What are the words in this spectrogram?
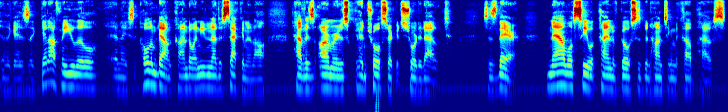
and the guy's like, Get off me, you little. And they say, Hold him down, Condo. I need another second, and I'll have his armor's control circuit shorted out. He says, There. Now we'll see what kind of ghost has been haunting the clubhouse.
